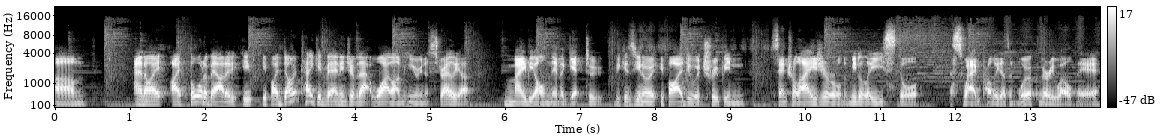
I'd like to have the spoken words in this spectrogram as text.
Um, and I, I thought about it. If, if I don't take advantage of that while I'm here in Australia, maybe I'll never get to. Because, you know, if I do a trip in Central Asia or the Middle East, or a swag probably doesn't work very well there,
